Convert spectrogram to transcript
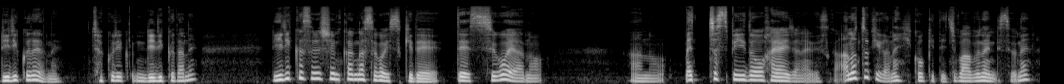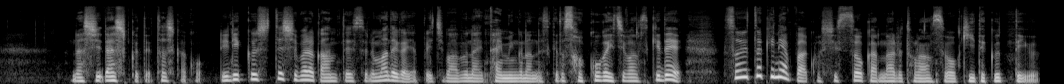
離陸だよね。着陸、離陸だね。離陸する瞬間がすごい好きで、で、すごいあの、あの、めっちゃスピード速いじゃないですか。あの時がね、飛行機って一番危ないんですよね。らし、らしくて、確かこう、離陸してしばらく安定するまでがやっぱ一番危ないタイミングなんですけど、そこが一番好きで、そういう時にやっぱこう疾走感のあるトランスを聞いてくっていう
